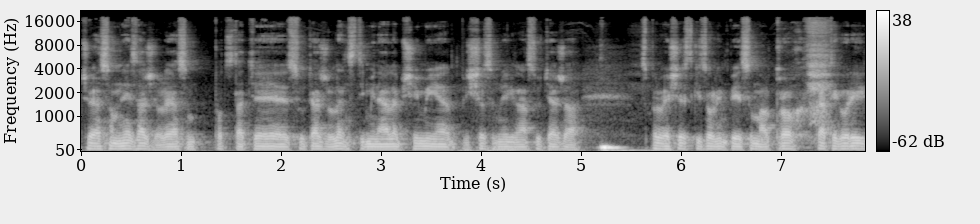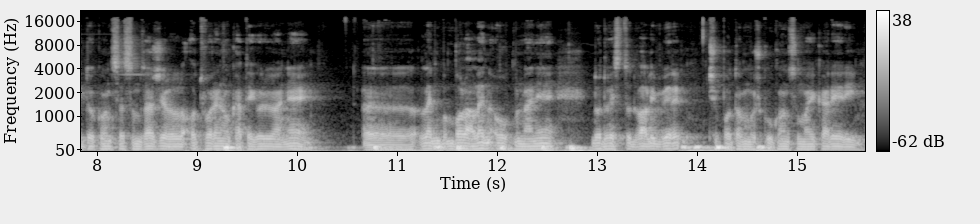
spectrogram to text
čo ja som nezažil. Ja som v podstate súťažil len s tými najlepšími a prišiel som niekde na súťaž a z prvej šestky z Olympie som mal troch v kategórii, dokonca som zažil otvorenú kategóriu a nie e, len, bola len Open a nie do 202 libier, čo potom už ku koncu mojej kariéry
